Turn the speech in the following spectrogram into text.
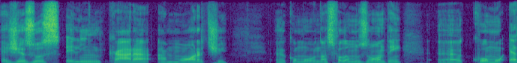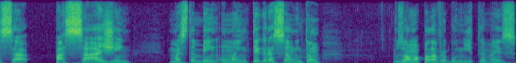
É, Jesus ele encara a morte, é, como nós falamos ontem, é, como essa passagem, mas também uma integração. Então, usar uma palavra bonita, mas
